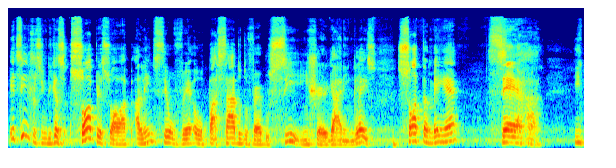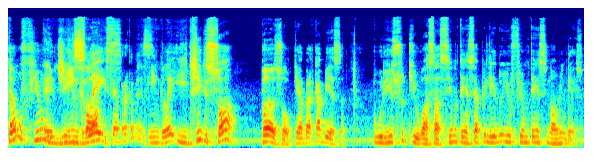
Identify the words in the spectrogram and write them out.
It's interesting because só, pessoal, além de ser o, ver- o passado do verbo see, enxergar em inglês, só também é serra. Então o filme E de jigsaw, inglês, quebra-cabeça. inglês e jigsaw, puzzle, quebra-cabeça. Por isso que o assassino tem esse apelido e o filme tem esse nome em inglês.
